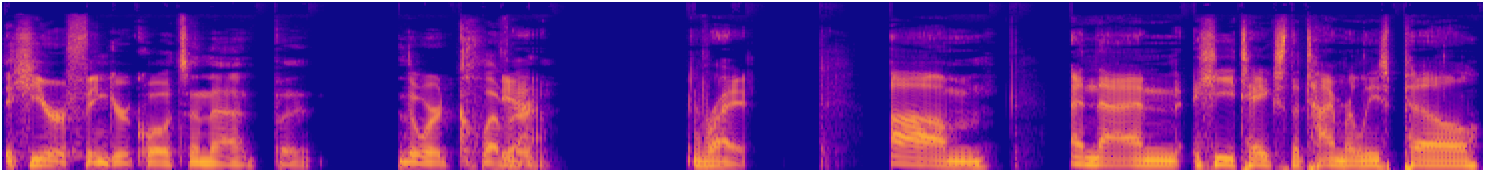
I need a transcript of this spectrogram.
hear finger quotes in that, but the word clever. Yeah. Right. Um, and then he takes the time release pill.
